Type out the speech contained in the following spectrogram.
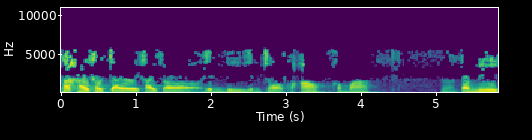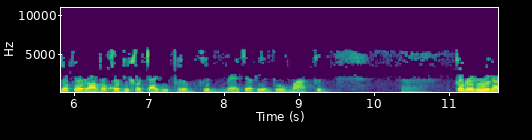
ถ้าใครเข้าใจใครก็เห็นดีเห็นชอบก็เอาเข้ามาตอนนี้ก็พวกเราก็คนที่เข้าใจมีเพิ่มขึ้น แม้จะเรียนรู้มากขึ้น ก็ไม่รู้นะ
